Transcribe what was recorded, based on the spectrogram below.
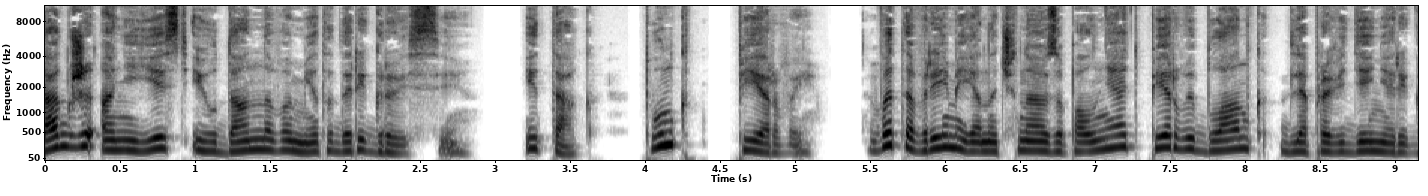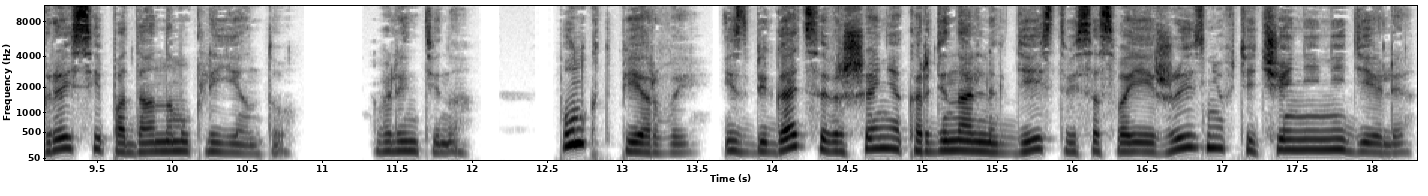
также они есть и у данного метода регрессии. Итак, пункт первый. В это время я начинаю заполнять первый бланк для проведения регрессии по данному клиенту. Валентина. Пункт первый. Избегать совершения кардинальных действий со своей жизнью в течение недели,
